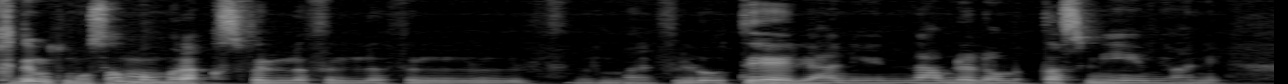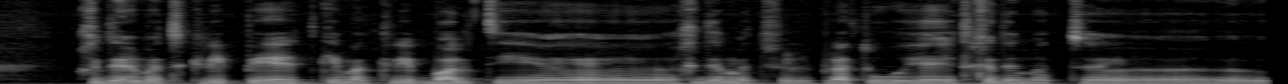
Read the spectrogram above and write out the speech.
خدمت مصمم رقص في ال في ال في ال في الأوتيل يعني نعمل لهم التصميم يعني. خدمت كليبات كيما كليب بالتي آه، خدمت في البلاتوات خدمت آه،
